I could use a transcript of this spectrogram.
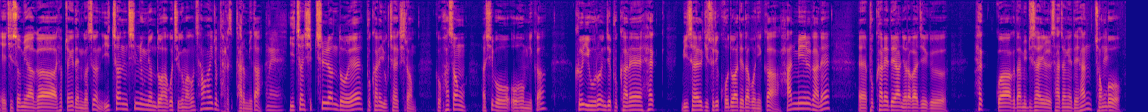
예, 지소미아가 협정이 된 것은 2016년도하고 지금하고는 상황이 좀 다르, 다릅니다. 네. 2017년도에 북한의 6차 핵실험, 그 화성 15호입니까? 그 이후로 이제 북한의 핵 미사일 기술이 고도화되다 보니까 한미일 간에 에, 북한에 대한 여러 가지 그 핵과 그다음에 미사일 사정에 대한 정보 네.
